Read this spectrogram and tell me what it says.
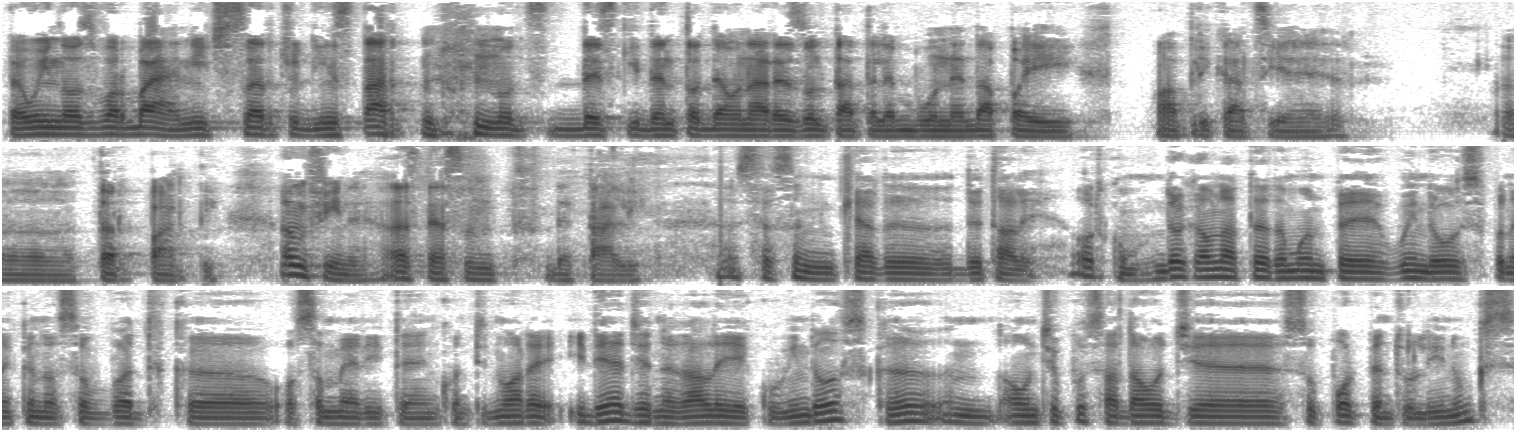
Pe Windows vorba aia, nici search din start nu-ți deschide întotdeauna rezultatele bune, dar pe o aplicație uh, third party. În fine, astea sunt detalii. Astea sunt chiar uh, detalii. Oricum, deocamdată rămân pe Windows până când o să văd că o să merite în continuare. Ideea generală e cu Windows că au început să adauge suport pentru Linux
